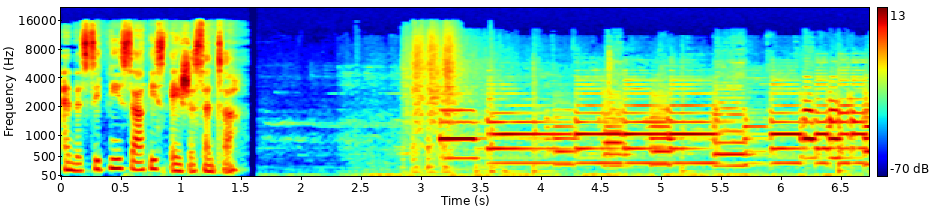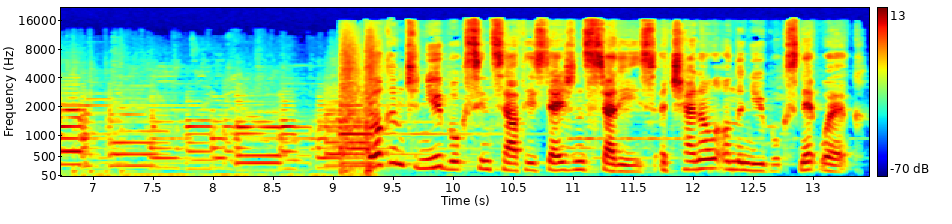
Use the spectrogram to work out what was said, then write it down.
and the Sydney Southeast Asia Centre. Welcome to New Books in Southeast Asian Studies, a channel on the New Books Network.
